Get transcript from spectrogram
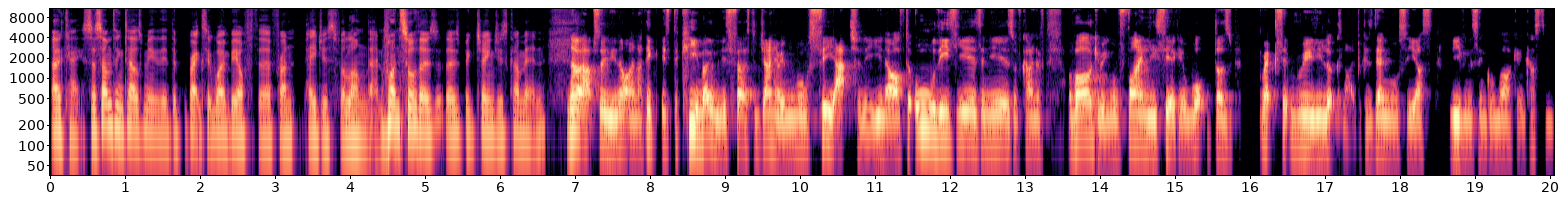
Okay, so something tells me that the Brexit won't be off the front pages for long. Then, once all those those big changes come in. No, absolutely not. And I think it's the key moment is first of January. I mean, we'll see actually, you know, after all these years and years of kind of of arguing, we'll finally see. Okay, what does Brexit really look like? Because then we'll see us leaving the single market and customs.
